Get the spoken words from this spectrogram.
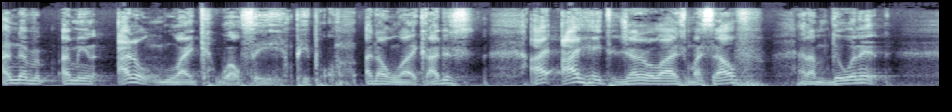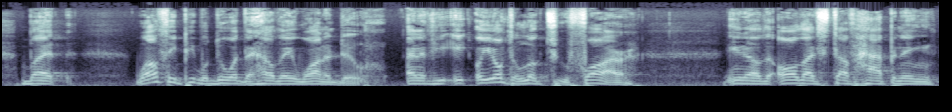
I never, I mean, I don't like wealthy people. I don't like, I just, I, I hate to generalize myself, and I'm doing it, but wealthy people do what the hell they want to do. And if you, you don't have to look too far, you know, all that stuff happening,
